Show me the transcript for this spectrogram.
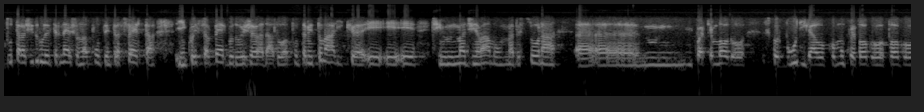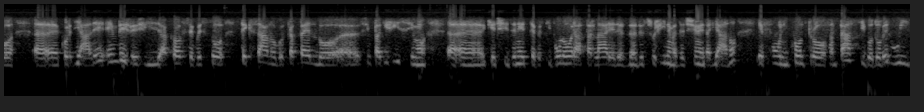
tutta la Citrulla International appunto in trasferta in questo albergo dove ci aveva dato appuntamento Malik e, e- e ci immaginavamo una persona eh, in qualche modo scorbutica o comunque poco, poco, eh, cordiale. E invece ci accolse questo texano col cappello eh, simpaticissimo eh, che ci tenette per tipo un'ora a parlare del, del suo cinema e del cinema italiano. E fu un incontro fantastico dove lui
